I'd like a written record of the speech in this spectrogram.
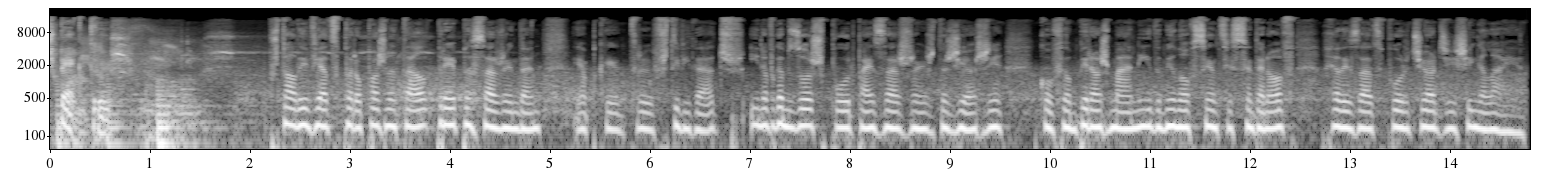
Espectros. Postal enviado para o pós-natal, pré-passagem de ano, época entre festividades, e navegamos hoje por paisagens da Geórgia com o filme Pirosmani de 1969, realizado por Georgi Shingalaya.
